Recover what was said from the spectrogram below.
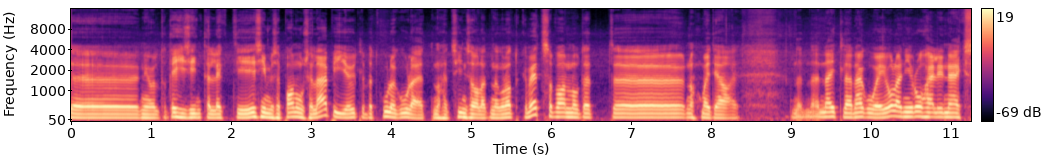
äh, nii-öelda tehisintellekti esimese panuse läbi ja ütleb, et kuule, kuule, et noh, et siin sa oled nagu natuke metsa pannud, et äh, noh, ma ei tea näitleja nägu ei ole nii roheline, eks,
